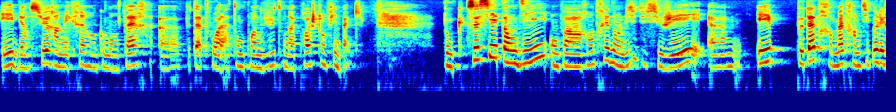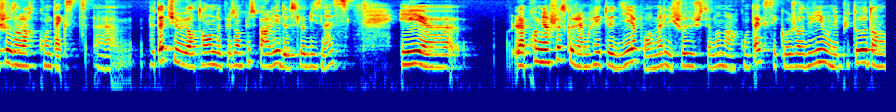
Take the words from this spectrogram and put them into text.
et bien sûr à m'écrire en commentaire peut-être voilà ton point de vue, ton approche, ton feedback. Donc ceci étant dit, on va rentrer dans le vif du sujet euh, et peut-être mettre un petit peu les choses dans leur contexte. Euh, peut-être tu entends de plus en plus parler de slow business et euh, la première chose que j'aimerais te dire pour remettre les choses justement dans leur contexte, c'est qu'aujourd'hui, on est plutôt dans,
